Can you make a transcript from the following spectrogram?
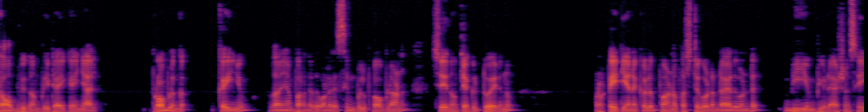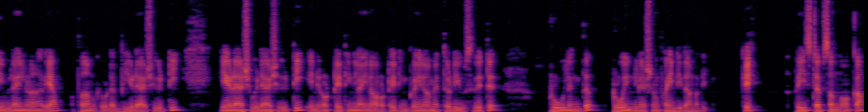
ടോപ്പ് വ്യൂ കംപ്ലീറ്റ് ആയി കഴിഞ്ഞാൽ പ്രോബ്ലം കഴിഞ്ഞു. അതാണ് ഞാൻ പറഞ്ഞത് വളരെ സിമ്പിൾ പ്രോബ്ലമാണ് ചെയ്ത് നോക്കിയാൽ കിട്ടുമായിരുന്നു. റൊട്ടേറ്റ് ചെയ്യാനൊക്കെ എളുപ്പമാണ്. ഫസ്റ്റ് ക്വാഡ്രന്റ് ആയതുകൊണ്ട് ബിയും ബി ഡാഷും സെയിം ലൈനിലാണ് അറിയാം. അപ്പോൾ നമുക്കിവിടെ ബി ഡാഷ് കിട്ടി എ ഡാഷ് ബി ഡാഷ് കിട്ടി. ഇനി റൊട്ടേറ്റിംഗ് ലൈനോ റൊട്ടേറ്റിംഗ് പ്ലെയിനോ മെത്തേഡ് യൂസ് ചെയ്തിട്ട് ട്രൂ ലെങ്ത് ട്രൂ ഇംഗ്ലീഷും ഫൈൻഡ് ചെയ്താൽ മതി. ഓക്കെ അപ്പോൾ ഈ സ്റ്റെപ്സ് ഒന്ന് നോക്കാം.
